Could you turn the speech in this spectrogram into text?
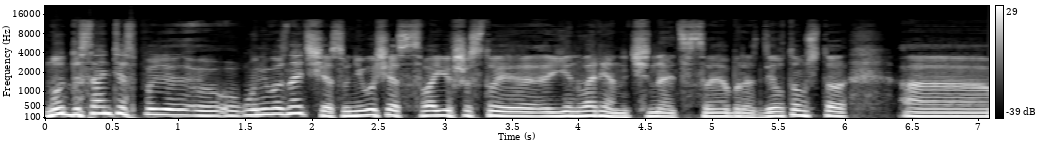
Ну, Десантис, э, у него, знаете, сейчас, у него сейчас свое 6 января начинается своеобразно. Дело в том, что а,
